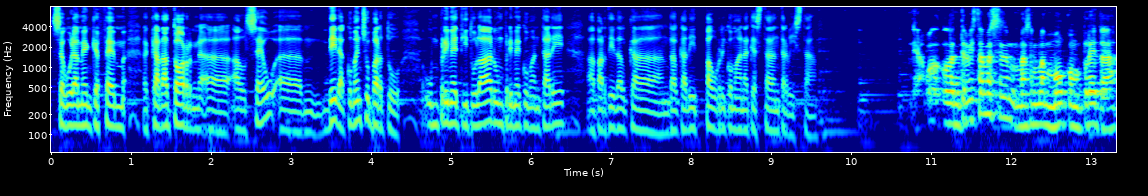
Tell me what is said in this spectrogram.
segurament que fem cada torn eh, el seu. Eh, Didac, començo per tu. Un primer titular, un primer comentari a partir del que, del que ha dit Pau Ricomà en aquesta entrevista. L'entrevista m'ha semblat molt completa,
